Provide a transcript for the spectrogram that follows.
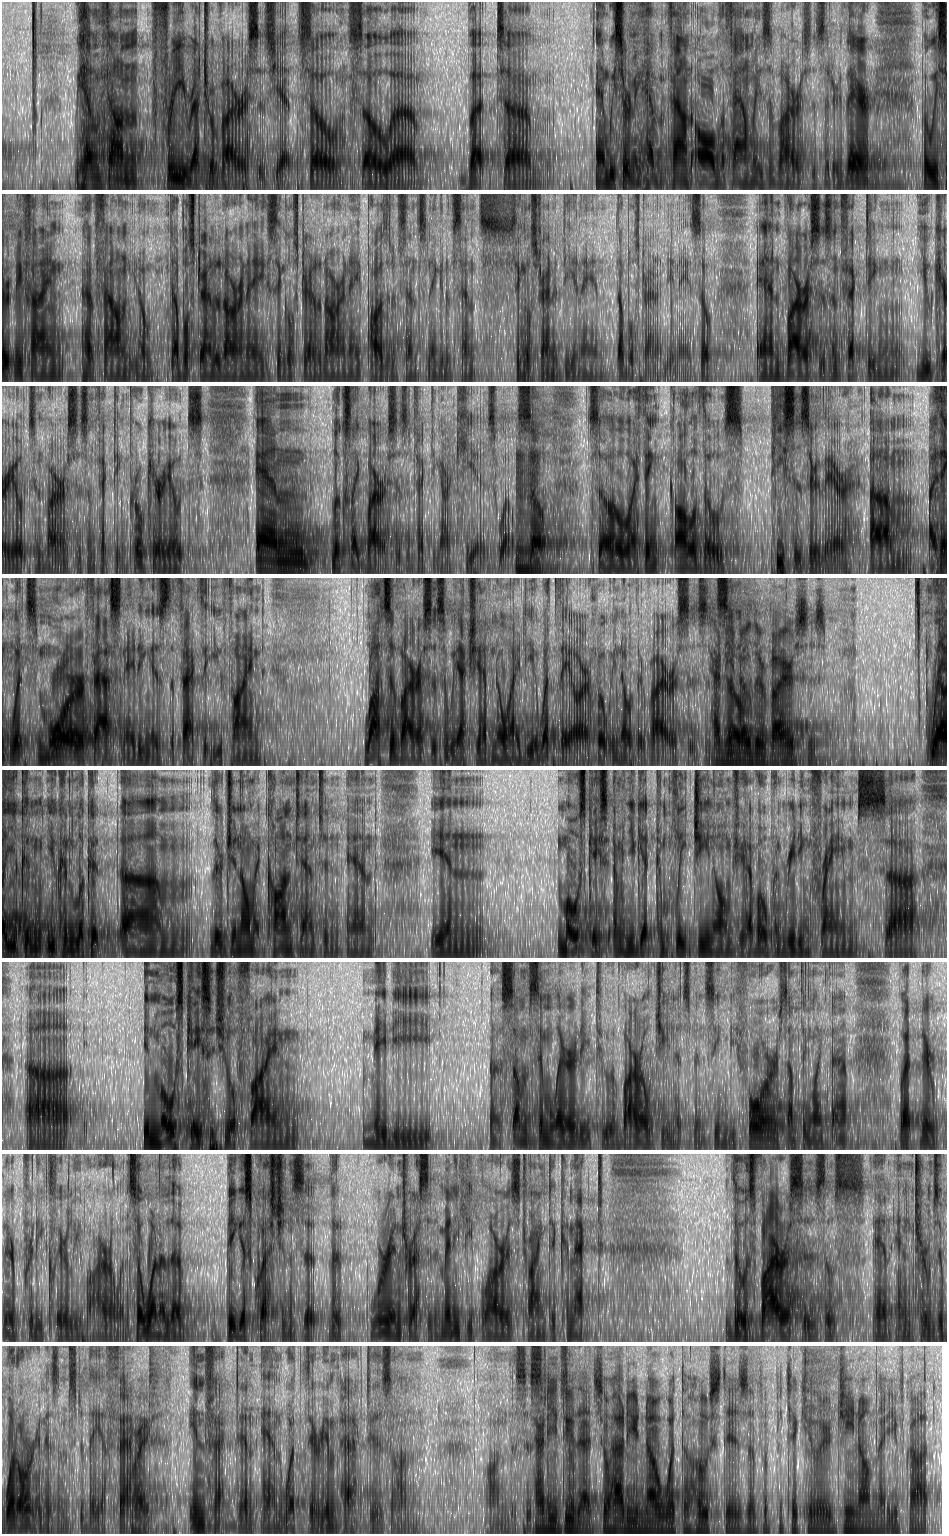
We haven't found free retroviruses yet, so, so uh, but um, and we certainly haven't found all the families of viruses that are there, but we certainly find, have found you know, double-stranded RNA, single-stranded RNA, positive sense, negative sense, single-stranded DNA, and double-stranded DNA. So, and viruses infecting eukaryotes and viruses infecting prokaryotes, and looks like viruses infecting archaea as well. Mm -hmm. So, so I think all of those pieces are there. Um, I think what's more fascinating is the fact that you find lots of viruses that we actually have no idea what they are, but we know they're viruses. And How do so, you know they're viruses? Well, you can, you can look at um, their genomic content, and, and in most cases, I mean, you get complete genomes, you have open reading frames. Uh, uh, in most cases, you'll find maybe uh, some similarity to a viral gene that's been seen before or something like that, but they're, they're pretty clearly viral. And so one of the biggest questions that, that we're interested in, many people are, is trying to connect those viruses, those, and, and in terms of what organisms do they affect, right. infect, and, and what their impact is on, on the system. How do you do so, that? So how do you know what the host is of a particular genome that you've got?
